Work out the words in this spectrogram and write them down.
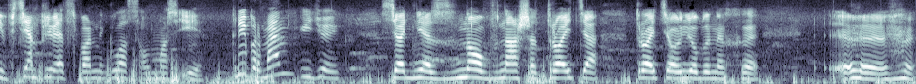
І всім привіт, з вами Глас, Алмаз і Кріпермен і Джейк. сьогодні знов наша тройця, тройця улюблених е, е,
